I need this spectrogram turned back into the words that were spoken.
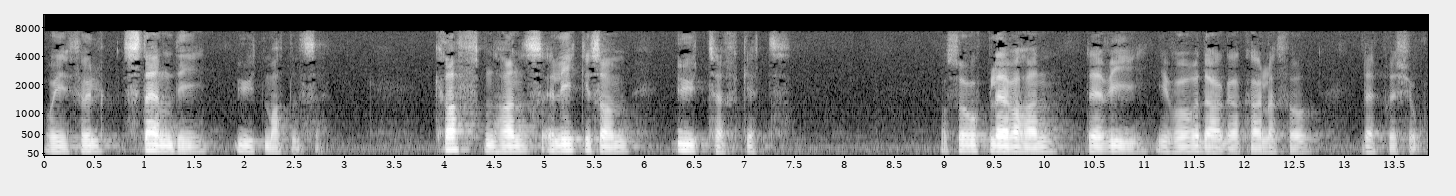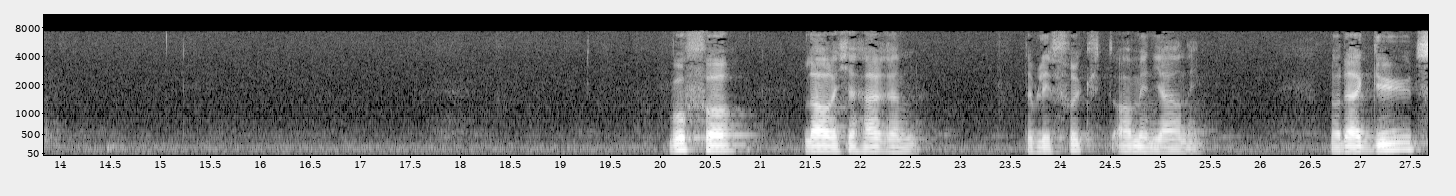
og i fullstendig utmattelse. Kraften hans er like som uttørket. Og så opplever han det vi i våre dager kaller for depresjon. Hvorfor lar ikke Herren det bli frukt av min gjerning. Når det er Guds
